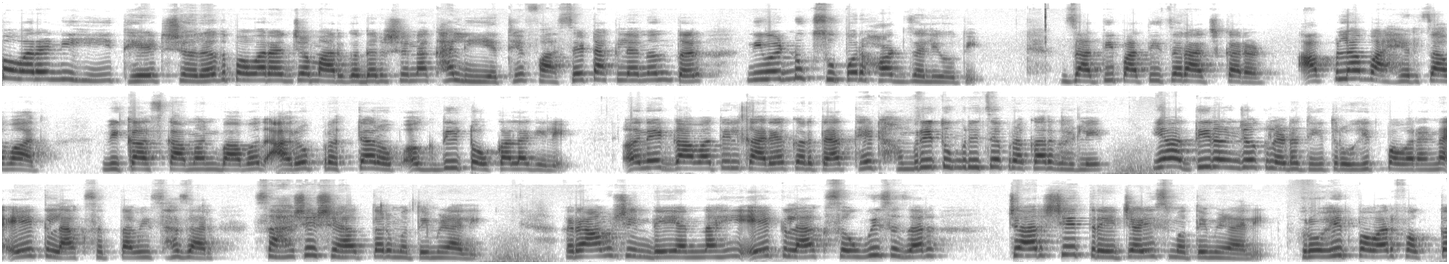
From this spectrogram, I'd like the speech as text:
पवारांनीही थेट शरद पवारांच्या मार्गदर्शनाखाली येथे फासे टाकल्यानंतर निवडणूक सुपर हॉट झाली होती. जातीपातीचं राजकारण आपला बाहेरचा वाद विकास कामांबाबत आरोप प्रत्यारोप अगदी टोकाला गेले. अनेक गावातील कार्यकर्त्यात थेट हमरीतुमरीचे प्रकार घडले. या अतिरंजक लढतीत रोहित पवारांना एक लाख सत्तावीस हजार सहाशे शहात्तर मते मिळाली. राम शिंदे यांनाही एक लाख सव्वीस हजार चारशे त्रेचाळीस मते मिळाली. रोहित पवार फक्त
